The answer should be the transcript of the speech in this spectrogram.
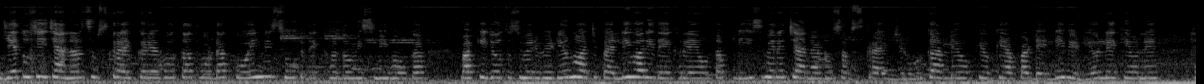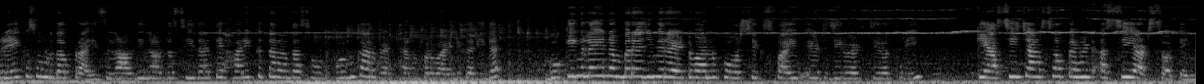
ਜੇ ਤੁਸੀਂ ਚੈਨਲ ਸਬਸਕ੍ਰਾਈਬ ਕਰਿਆ ਹੋ ਤਾਂ ਤੁਹਾਡਾ ਕੋਈ ਵੀ ਸੂਟ ਦੇਖਣ ਤੋਂ ਮਿਸ ਨਹੀਂ ਹੋਊਗਾ। ਬਾਕੀ ਜੋ ਤੁਸੀਂ ਮੇਰੀ ਵੀਡੀਓ ਨੂੰ ਅੱਜ ਪਹਿਲੀ ਵਾਰੀ ਦੇਖ ਰਹੇ ਹੋ ਤਾਂ ਪਲੀਜ਼ ਮੇਰੇ ਚੈਨਲ ਨੂੰ ਸਬਸਕ੍ਰਾਈਬ ਜ਼ਰੂਰ ਕਰ ਲਿਓ, ਕਿਉਂਕਿ ਆਪਾਂ ਡੇਲੀ ਵੀਡੀਓ ਲੈ ਕੇ ਆਉਨੇ ਹਰੇਕ ਸੂਟ ਦਾ ਪ੍ਰਾਈਸ ਨਾਲ ਦੀ ਨਾਲ ਦੱਸੀਦਾ ਹੈ ਤੇ ਹਰ ਇੱਕ ਤਰ੍ਹਾਂ ਦਾ ਸੂਟ ਤੁਹਾਨੂੰ ਘਰ ਬੈਠਿਆਂ ਨੂੰ ਪ੍ਰੋਵਾਈਡ ਕਰੀਦਾ ਬੁਕਿੰਗ ਲਈ ਨੰਬਰ ਹੈ ਜੀ ਮੇਰਾ 8146580803 8146580803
